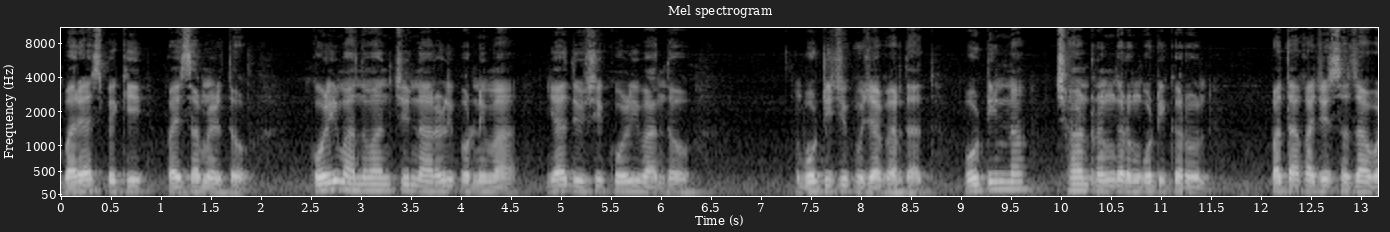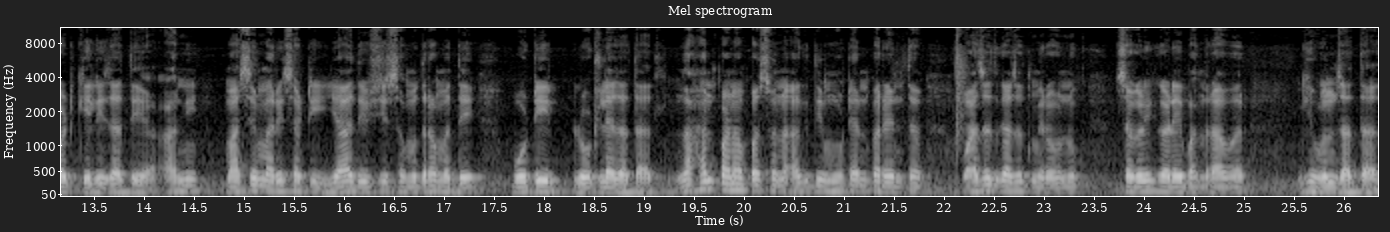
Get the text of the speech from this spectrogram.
बऱ्याचपैकी पैसा मिळतो. कोळी बांधवांची नारळी पौर्णिमा या दिवशी कोळी बांधव बोटीची पूजा करतात. बोटींना छान रंगरंगोटी करून पताकाची सजावट केली जाते आणि मासेमारीसाठी या दिवशी समुद्रामध्ये बोटी लोटल्या जातात. लहानपणापासून अगदी मोठ्यांपर्यंत वाजत गाजत मिरवणूक सगळीकडे बंदरावर घेऊन जातात.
